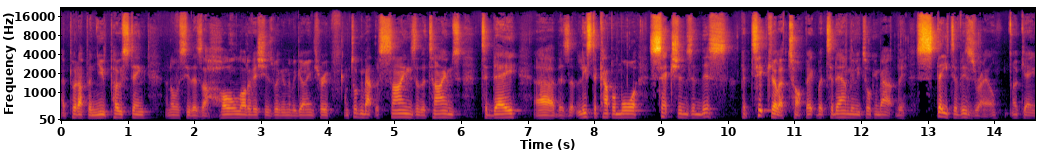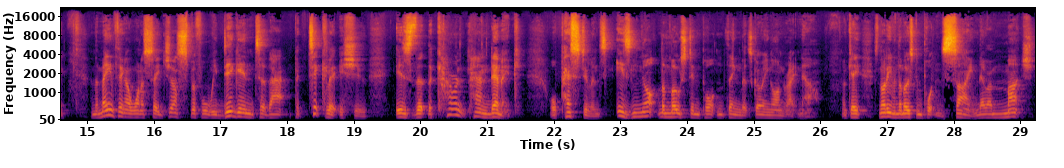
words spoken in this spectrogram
I put up a new posting. And obviously, there's a whole lot of issues we're going to be going through. I'm talking about the signs of the times today. Uh, there's at least a couple more sections in this particular topic, but today I'm going to be talking about the state of Israel. Okay, and the main thing I want to say just before we dig into that particular issue is that the current pandemic or pestilence is not the most important thing that's going on right now. Okay? It's not even the most important sign. There are much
